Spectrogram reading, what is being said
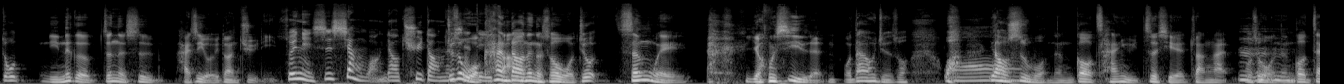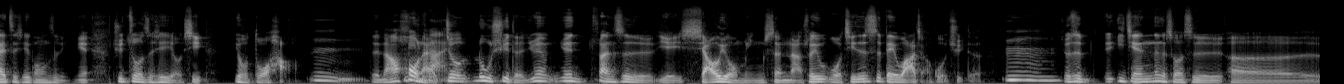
都你那个真的是还是有一段距离。所以你是向往要去到那？就是我看到那个时候，我就身为 游戏人，我当然会觉得说，哇，哦、要是我能够参与这些专案，或者我能够在这些公司里面去做这些游戏。有多好，嗯，对，然后后来就陆续的，因为因为算是也小有名声啦，所以我其实是被挖角过去的，嗯，就是一间那个时候是呃，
